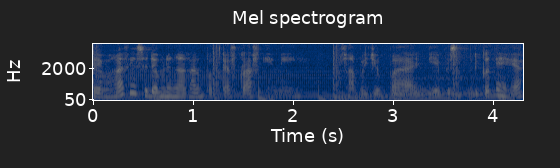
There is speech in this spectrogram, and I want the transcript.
Terima kasih sudah mendengarkan podcast kelas ini. Sampai jumpa di episode berikutnya ya.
